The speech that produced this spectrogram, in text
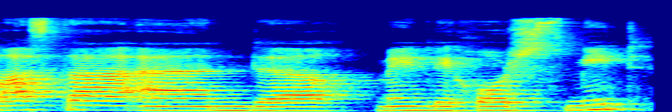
pasta, and uh, mainly horse meat.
